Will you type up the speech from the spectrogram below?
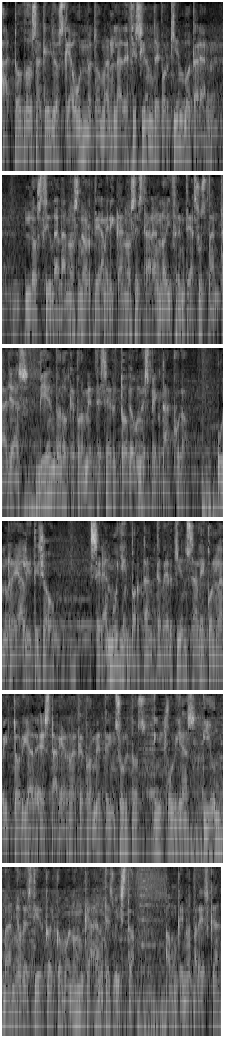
a todos aquellos que aún no toman la decisión de por quién votarán. Los ciudadanos norteamericanos estarán hoy frente a sus pantallas, viendo lo que promete ser todo un espectáculo. Un reality show. Será muy importante ver quién sale con la victoria de esta guerra que promete insultos, injurias, y un baño de estiércol como nunca antes visto. Aunque no parezca,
